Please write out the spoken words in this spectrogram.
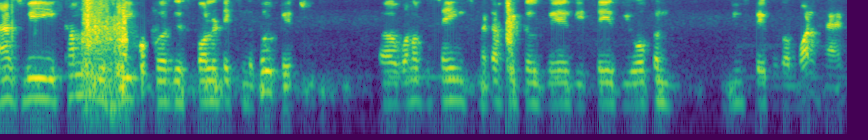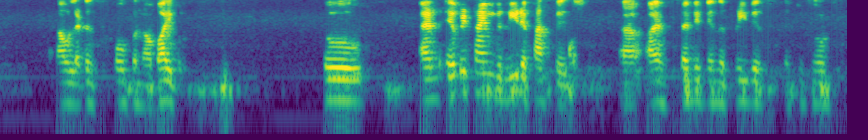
as we come to this week for this politics in the pulpit, uh, one of the sayings, metaphorical way we say is we open newspapers on one hand, now let us open our Bibles. So, and every time we read a passage, uh, I've said it in the previous episodes,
